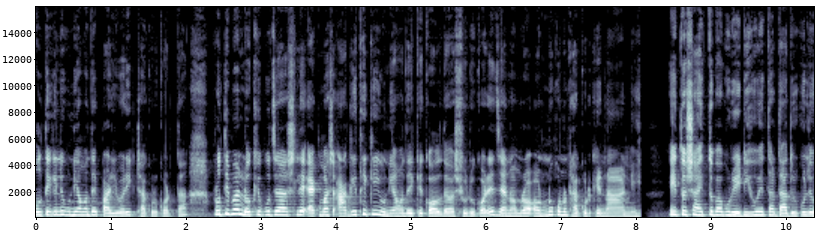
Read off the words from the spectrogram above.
বলতে গেলে উনি আমাদের পারিবারিক ঠাকুরকর্তা। প্রতিবার লক্ষ্মী পূজা আসলে এক মাস আগে থেকেই উনি আমাদেরকে কল দেওয়া শুরু করে, যেন আমরা অন্য কোনো ঠাকুরকে না আনি। এই তো সাহিত্যবাবু রেডি হয়ে তার দাদুর কোলে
